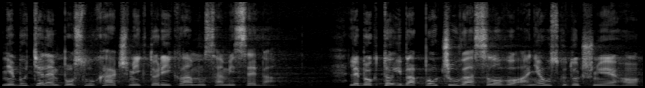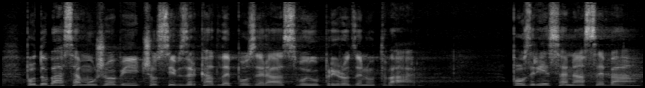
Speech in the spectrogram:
nebuďte len poslucháčmi, ktorí klamú sami seba. Lebo kto iba počúva slovo a neuskutočňuje ho, podobá sa mužovi, čo si v zrkadle pozerá svoju prirodzenú tvár pozrie sa na seba,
